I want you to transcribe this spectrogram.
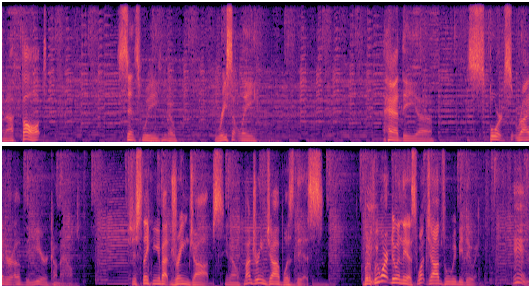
and I thought since we you know recently had the uh, sports writer of the year come out just thinking about dream jobs you know my dream job was this but if we weren't doing this what jobs would we be doing Hmm.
